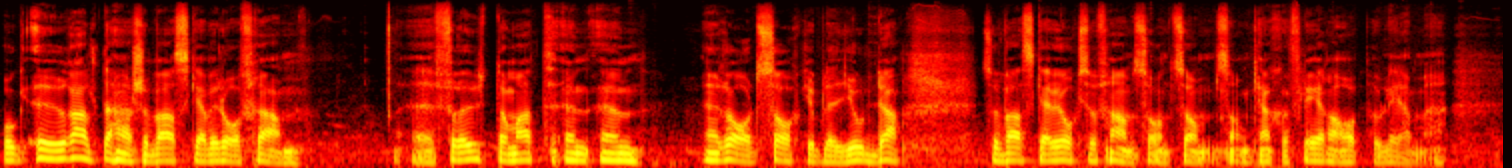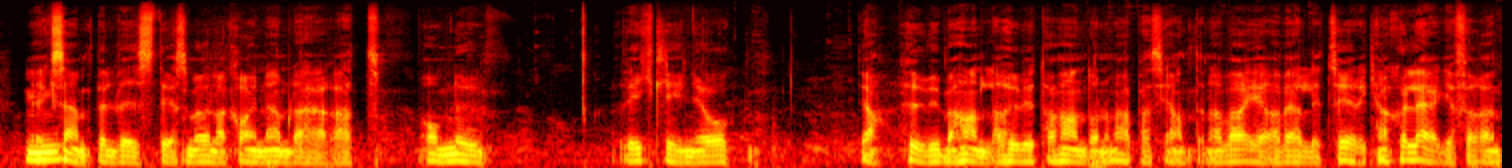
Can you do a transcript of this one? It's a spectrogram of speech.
Och ur allt det här så vaskar vi då fram, eh, förutom att en, en, en rad saker blir gjorda, så vaskar vi också fram sånt som, som kanske flera har problem med. Mm. Exempelvis det som Ulla-Karin nämnde här att om nu riktlinjer och ja, hur vi behandlar, hur vi tar hand om de här patienterna varierar väldigt så är det kanske läge för en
